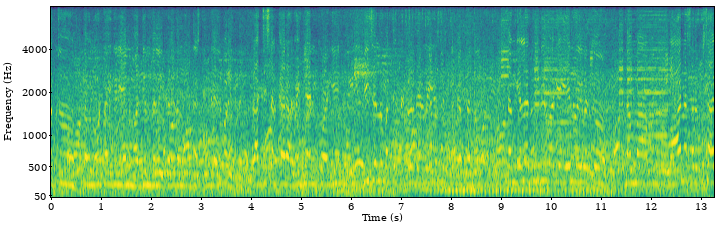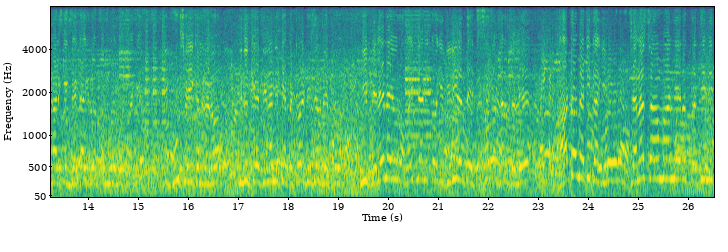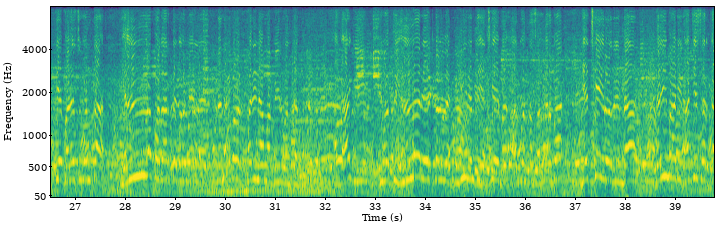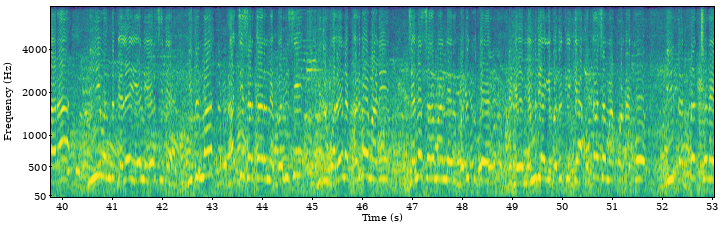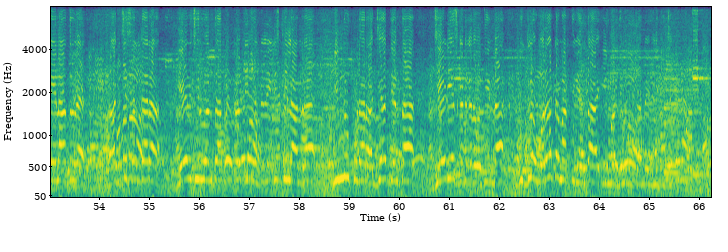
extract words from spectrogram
ಇವತ್ತು ತಾವು ನೋಡ್ತಾ ಇದ್ದೀರಿ ಏನು ಮಾಧ್ಯಮದಲ್ಲಿ ಕಳೆದ ಮೂರು ದಿವಸದಿಂದ ರಾಜ್ಯ ಸರ್ಕಾರ ವೈಜ್ಞಾನಿಕವಾಗಿ ಡೀಸೆಲ್ ಮತ್ತು ಪೆಟ್ರೋಲ್ ಬೆಲೆ ಏರಿಸಿರ್ತಕ್ಕಂಥದ್ದು. ತಮಗೆಲ್ಲ ಹಾಗೆ ಏನು ಇವತ್ತು ನಮ್ಮ ಒಂದು ವಾಹನ ಸರಕು ಸಾಗಾಣಿಕೆಗೆ ಬೇಕಾಗಿರುವಂಥ ಮೂಲಭೂತವಾಗಿ ಈ ಗೂಡ್ಸ್ ವೆಹಿಕಲ್ಗಳು, ಇದಕ್ಕೆ ದಿನನಿತ್ಯ ಪೆಟ್ರೋಲ್, ಡೀಸೆಲ್ ಬೇಕು. ಈ ಬೆಲೆನ ಇವರು ಅವೈಜ್ಞಾನಿಕವಾಗಿ ದಿಢೀರಂತೆ ಹೆಚ್ಚಿಸಿದ ಸಂದರ್ಭದಲ್ಲಿ ಆಟೋಮ್ಯಾಟಿಕ್ ಆಗಿ ಜನಸಾಮಾನ್ಯರು ಪ್ರತಿನಿತ್ಯ ಬಳಸುವಂತ ಎಲ್ಲ ಪದಾರ್ಥಗಳ ಮೇಲೆ ಪರಿಣಾಮ ಬೀರುವಂಥದ್ದು. ಹಾಗಾಗಿ ಇವತ್ತು ಎಲ್ಲ ರೇಟ್ಗಳು ದಿಢೀರಂತೆ ಹೆಚ್ಚಿಗೆ ಆಗುವಂಥ ಸಂದರ್ಭ ಹೆಚ್ಚಿಗೆ ಇರೋದ್ರಿಂದ ದಯಮಾಡಿ ರಾಜ್ಯ ಸರ್ಕಾರ ಈ ಒಂದು ಬೆಲೆ ಏನು ಏರಿಸಿದೆ, ಇದನ್ನ ರಾಜ್ಯ ಸರ್ಕಾರನೇ ಭರಿಸಿ, ಇದ್ರ ಹೊರೆನ ಕಡಿಮೆ ಮಾಡಿ ಜನಸಾಮಾನ್ಯರು ಬದುಕಕ್ಕೆ ನೆಮ್ಮದಿಯಾಗಿ ಬದುಕಲಿಕ್ಕೆ ಅವಕಾಶ ಮಾಡಿಕೊಡ್ಬೇಕು ಈ ತತ್ಕ್ಷಣ ಏನಾದ್ರೂ ರಾಜ್ಯ ಸರ್ಕಾರ ಏರಿಸಿರುವಂತ ಪೆಟ್ರೋಲ್ ಡೀಸೆಲ್ ಬೆಲೆ ಇಳಿಸ್ತಿಲ್ಲ ಅಂದ್ರೆ ಇನ್ನೂ ಕೂಡ ರಾಜ್ಯಾದ್ಯಂತ ಜೆ ಡಿ ಎಸ್ ಘಟಕದ ವತಿಯಿಂದ ಉಗ್ರ ಹೋರಾಟ ಮಾಡ್ತೀವಿ ಅಂತ ಈ ಮಾಧ್ಯಮದ ಮುಖಾಂತರ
